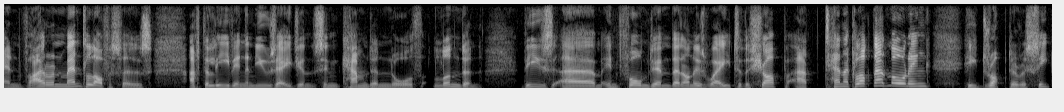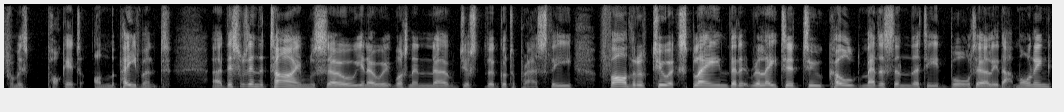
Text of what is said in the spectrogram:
environmental officers after leaving a newsagent's in Camden, North London. These um, informed him that on his way to the shop at 10 o'clock that morning, he dropped a receipt from his pocket on the pavement. Uh, this was in the Times, so you know it wasn't in uh, just the gutter press. The father of two explained that it related to cold medicine that he'd bought early that morning,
